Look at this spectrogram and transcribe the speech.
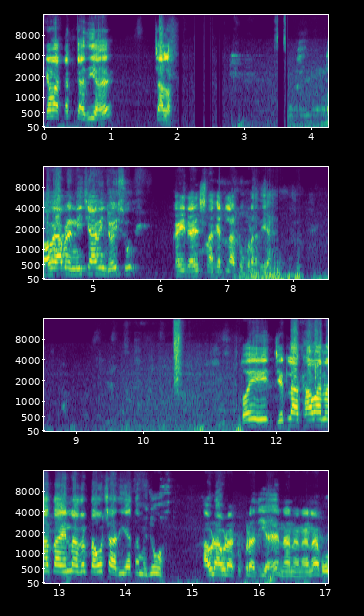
કેવા કટકા થયા હે ચાલો. તો હવે આપણે નીચે આવીને જોઈશું કઈ ટાઇલ્સના કેટલા ટુકડા થયા. તો એ જેટલા થવાના હતા એના કરતા ઓછા થયા, તમે જુઓ. આવડા આવડા ટુકડા થયા છે નાના નાના, બહુ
